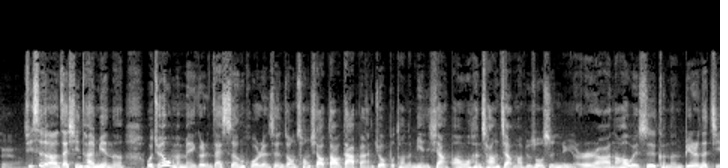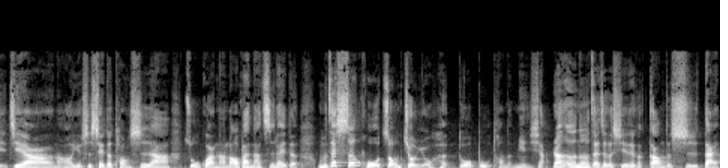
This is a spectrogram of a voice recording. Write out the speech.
对啊，其实呢，在心态面呢，我觉得我们每个人在生活人生中，从小到大本来就有不同的面相。嗯，我很常讲嘛，比如说我是女儿啊，然后我也是可能别人的姐姐啊，然后也是谁的同事啊、主管啊、老板啊之类的。我们在生活中就有很多不同的面相。然而呢，在这个斜这个杠的时代，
